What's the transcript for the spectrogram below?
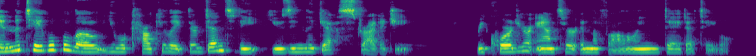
In the table below, you will calculate their density using the guess strategy. Record your answer in the following data table.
